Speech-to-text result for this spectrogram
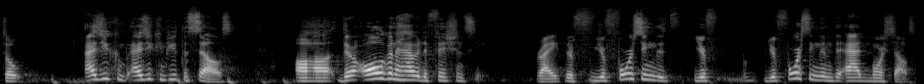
So as you, as you compute the cells, uh, they're all going to have a deficiency, right? They're, you're, forcing the, you're, you're forcing them to add more cells.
